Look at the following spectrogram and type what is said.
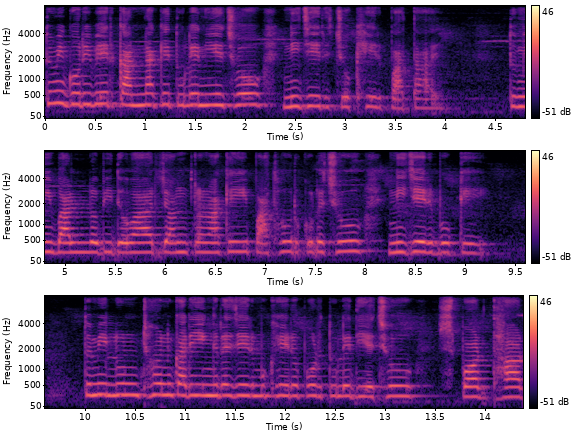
তুমি গরিবের কান্নাকে তুলে নিয়েছ নিজের চোখের পাতায়। তুমি বাল্য বিধবার যন্ত্রণাকে পাথর করেছ নিজের বুকে। তুমি লুণ্ঠনকারী ইংরেজের মুখের ওপর তুলে দিয়েছ স্পর্ধার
